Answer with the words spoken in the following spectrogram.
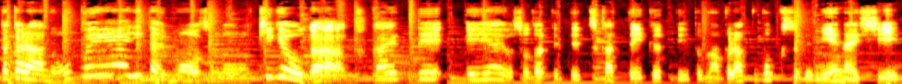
だからあの OpenAI 自体もその企業が抱えて AI を育てて使っていくっていうと、まあ、ブラックボックスで見えないし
